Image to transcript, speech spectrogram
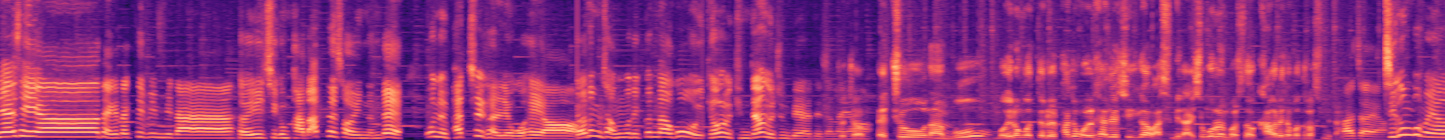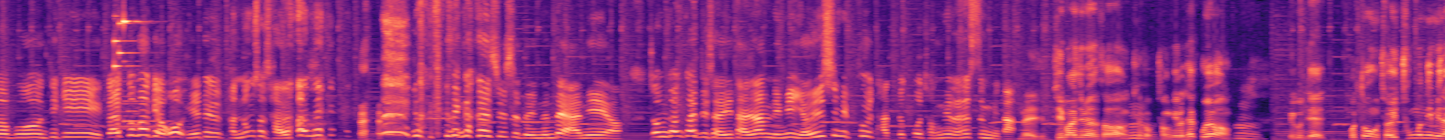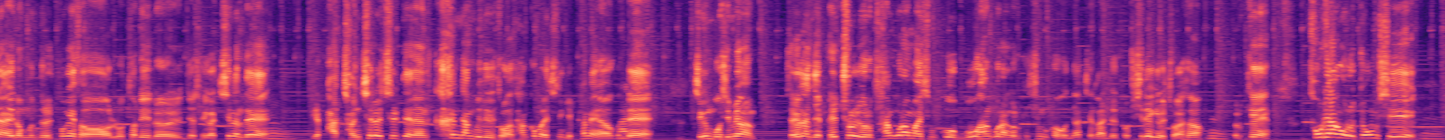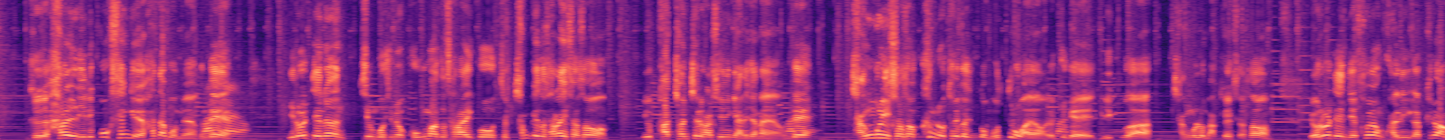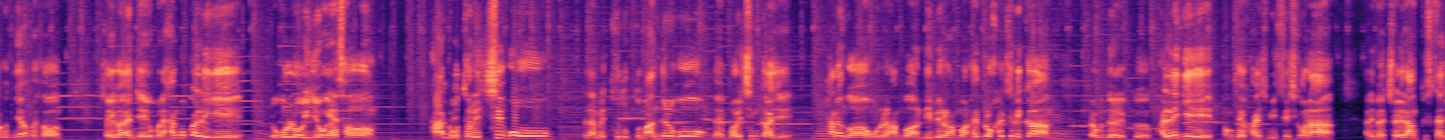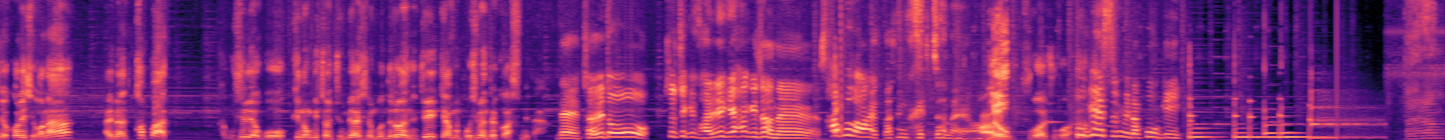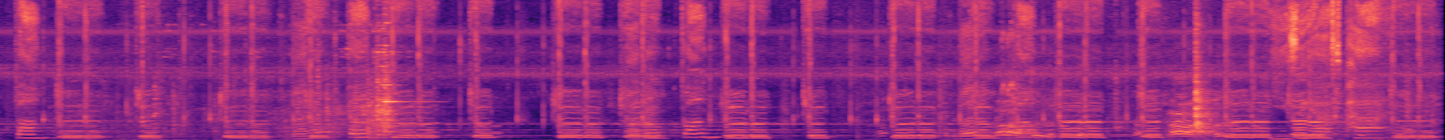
안녕하세요. 달그닥TV입니다. 저희 지금 밭 앞에 서 있는데 오늘 밭을 가려고 해요. 여름 작물이 끝나고 겨울 김장을 준비해야 되잖아요. 그렇죠. 배추나 음. 무, 뭐 이런 것들을 파종을 해야 될 시기가 왔습니다. 시골은 벌써 가을에 접어들었습니다. 맞아요. 지금 보면 여러분 되게 깔끔하게 어 얘들 밭농사 잘하네 이렇게 생각하실 수도 있는데 아니에요. 좀 전까지 저희 달람님이 열심히 풀 다 뜯고 정리를 했습니다. 네, 비 맞으면서 음. 계속 정리를 했고요. 음, 그리고 이제 보통 저희 총무님이나 이런 분들을 통해서 로터리를 이제 저희가 치는데 음. 이게 밭 전체를 칠 때는 큰 장비들이 들어와서 한꺼번에 치는 게 편해요. 근데 지금 보시면 저희가 이제 배추를 이렇게 한 고랑만 심고 무 한 고랑 이렇게 심을 거거든요. 제가 이제 또 시래기를 좋아해서 음, 이렇게 소량으로 조금씩 음. 그할 일이 꼭 생겨요. 하다 보면. 근데 맞아요. 이럴 때는 지금 보시면 고구마도 살아있고 참깨도 살아있어서 이거 밭 전체를 갈 수 있는 게 아니잖아요. 근데 맞아요. 작물이 있어서 큰 로터리가 또 못 들어와요. 이쪽에 입구가 작물로 막혀 있어서 이럴 때 이제 소형 관리가 필요하거든요. 그래서 저희가 이제 이번에 한국 관리기 음. 요걸로 이용해서 밭 그러면- 로터리 치고 그 다음에 두둑도 만들고 멀칭까지 음, 하는 거 오늘 한번 리뷰를 한번 해도록 할 테니까 음. 여러분들 그 관리기 평소에 관심 있으시거나 아니면 저희랑 비슷한 여건이시거나 아니면 텃밭 가꾸시려고 귀농귀촌 준비하시는 분들은 주의 있게 한번 보시면 될 것 같습니다. 네, 저희도 솔직히 관리기 하기 전에 사보다 할까 생각했잖아요. 아유 죽어요 죽어. 포기했습니다, 포기. Easy as pie,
